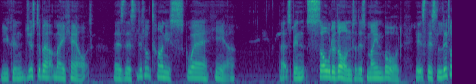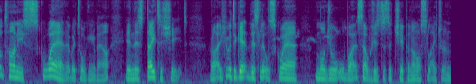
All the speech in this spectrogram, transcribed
you can just about make out there's this little tiny square here that's been soldered on to this main board. It's this little tiny square that we're talking about in this data sheet. Right, if you were to get this little square module all by itself, which is just a chip and an oscillator and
